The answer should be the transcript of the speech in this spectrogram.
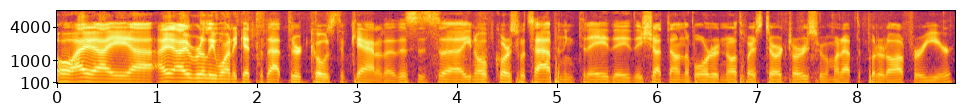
Oh, I I, uh, I, I really want to get to that third coast of Canada. This is, uh, you know, of course, what's happening today. They they shut down the border in Northwest Territories, so we might have to put it off for a year.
